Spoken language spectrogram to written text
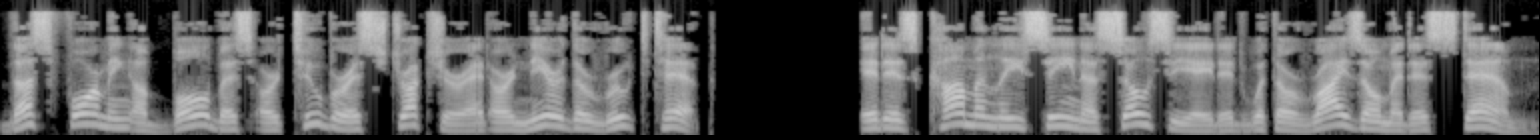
thus forming a bulbous or tuberous structure at or near the root tip. It is commonly seen associated with a rhizomatous stem.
